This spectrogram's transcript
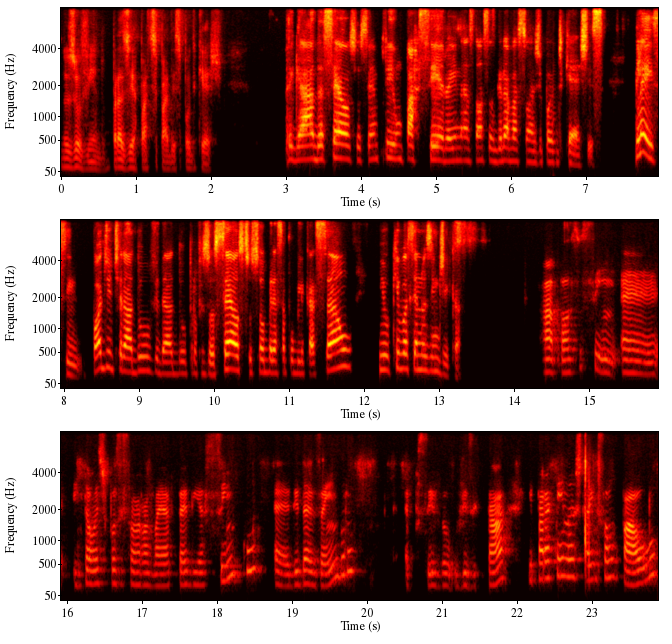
nos ouvindo. Prazer participar desse podcast. Obrigada, Celso, sempre um parceiro aí nas nossas gravações de podcasts. Gleice, pode tirar dúvida do professor Celso sobre essa publicação e o que você nos indica? Ah, posso sim. É, então, a exposição ela vai até dia 5 é, de dezembro, é possível visitar. E para quem não está em São Paulo,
